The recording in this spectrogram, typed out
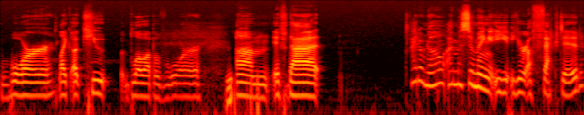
war like acute blow up of war um if that I don't know. I'm assuming y- you're affected.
